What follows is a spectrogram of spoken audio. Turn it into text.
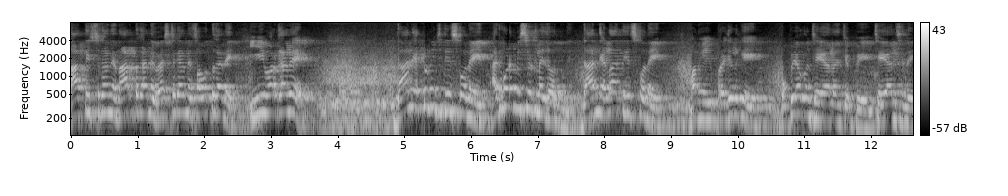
నార్త్ ఈస్ట్ కానీ నార్త్ కానీ వెస్ట్ కానీ సౌత్ కానీ ఈ వర్గాలే. దాన్ని ఎక్కడి నుంచి తీసుకొని అది కూడా మిస్యూటిలైజ్ అవుతుంది. దాన్ని ఎలా తీసుకొని మనం ఈ ప్రజలకి ఉపయోగం చేయాలని చెప్పి చేయాల్సింది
